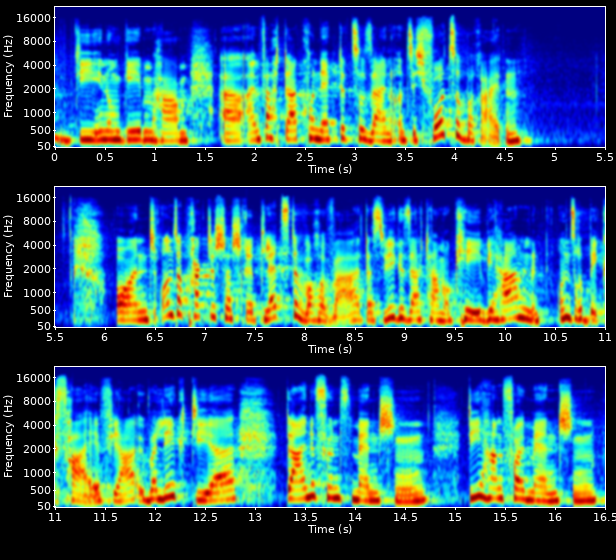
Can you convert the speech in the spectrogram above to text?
die ihn umgeben haben, äh, einfach da connected zu sein und sich vorzubereiten. Und unser praktischer Schritt letzte Woche war, dass wir gesagt haben, okay, wir haben unsere Big Five, ja, überleg dir deine fünf Menschen, die Handvoll Menschen,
